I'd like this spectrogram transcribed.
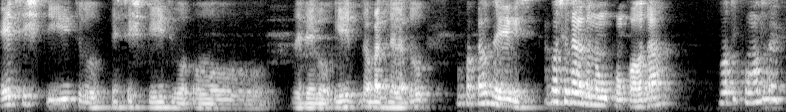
esses títulos, esses títulos, o vereador e o trabalho do vereador, é um papel deles. Agora, se o vereador não concordar, vote contra.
